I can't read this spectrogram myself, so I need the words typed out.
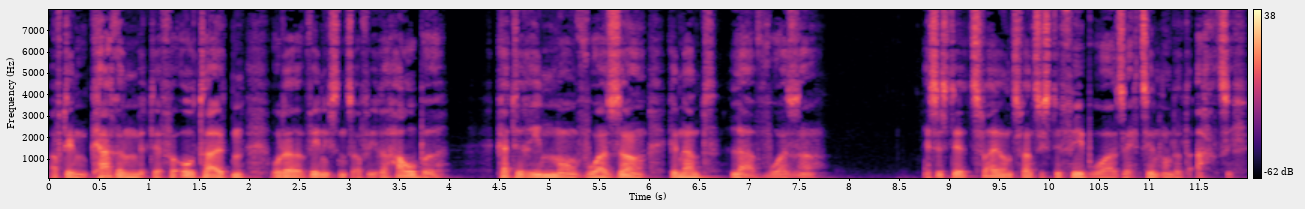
auf den Karren mit der Verurteilten oder wenigstens auf ihre Haube, Catherine Monvoisin, genannt La Voisin. Es ist der 22. Februar 1680.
